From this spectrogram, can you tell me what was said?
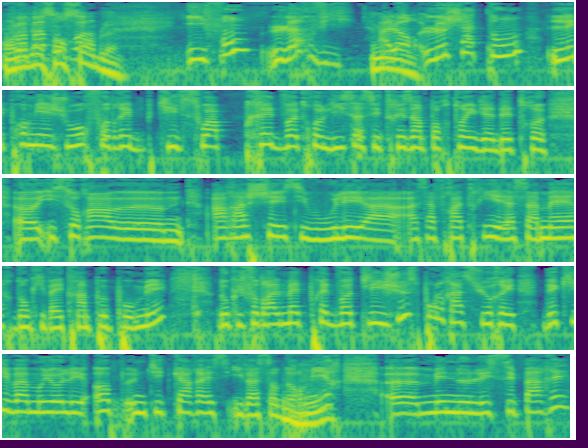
On les laisse pourquoi. Ils font leur vie. Mmh. Alors le chaton, les premiers jours, faudrait qu'il soit près de votre lit. Ça c'est très important. Il vient d'être, euh, il sera euh, arraché, si vous voulez, à, à sa fratrie et à sa mère. Donc il va être un peu paumé. Donc il faudra le mettre près de votre lit juste pour le rassurer. Dès qu'il va miauler, hop, une petite caresse, il va s'endormir. Euh, mais ne les séparez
